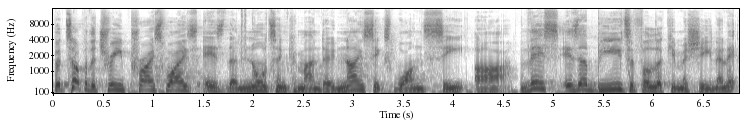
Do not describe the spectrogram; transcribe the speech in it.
But top of the tree price-wise is the Norton Commando 961 CR. This is a beautiful looking machine, and it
